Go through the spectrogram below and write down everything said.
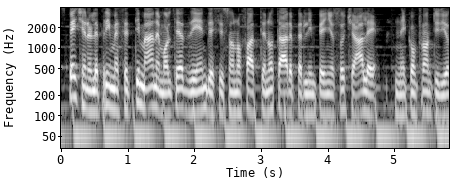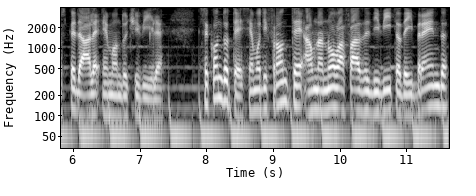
Specie nelle prime settimane molte aziende si sono fatte notare per l'impegno sociale nei confronti di ospedale e mondo civile. Secondo te siamo di fronte a una nuova fase di vita dei brand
